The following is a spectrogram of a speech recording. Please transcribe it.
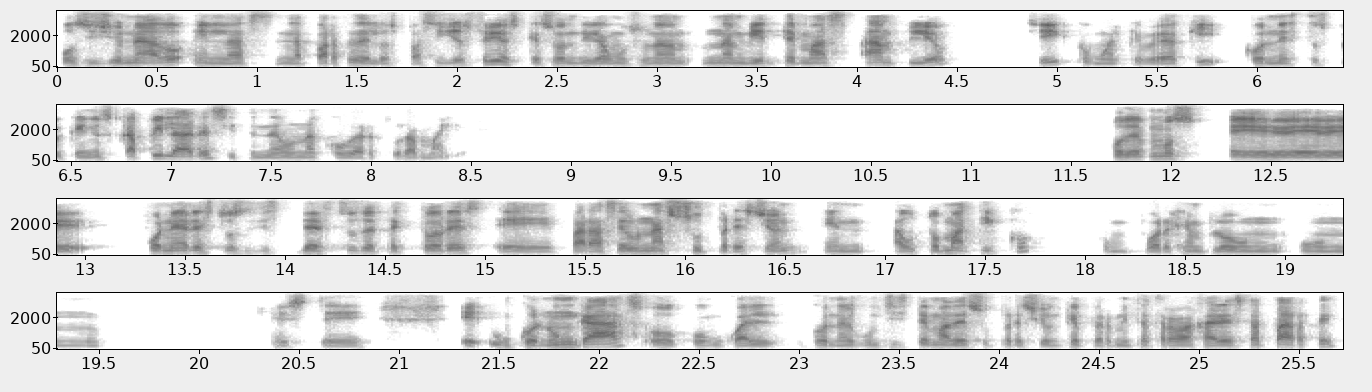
posicionado en, las, en la parte de los pasillos fríos, que son, digamos, un ambiente más amplio, ¿sí? como el que veo aquí, con estos pequeños capilares y tener una cobertura mayor. Podemos eh, poner estos, estos detectores eh, para hacer una supresión en automático, como por ejemplo un, un este, eh, un, con un gas o con, cual, con algún sistema de supresión que permita trabajar esta parte.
